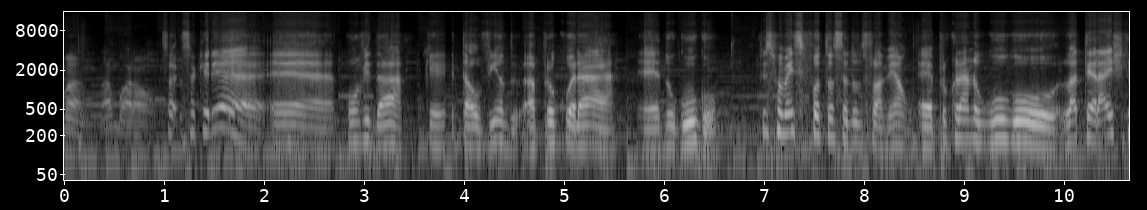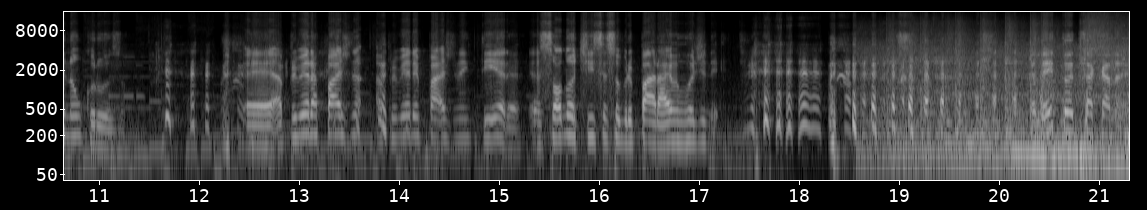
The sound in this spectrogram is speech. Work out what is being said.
mano, na moral. Só, só queria é, convidar quem tá ouvindo a procurar é, no Google, principalmente se for torcedor do Flamengo, é, procurar no Google laterais que não cruzam. É, a primeira página, a primeira página inteira é só notícias sobre Pará e o Rodinei. Eu nem tô de sacanagem.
